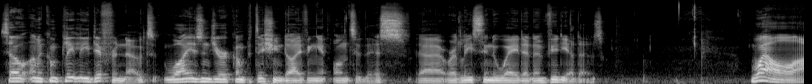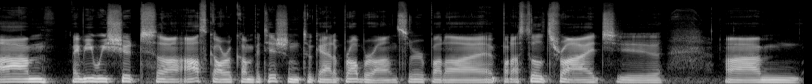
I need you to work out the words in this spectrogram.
So, on a completely different note, why isn't your competition diving onto this, uh, or at least in the way that NVIDIA does? Well, um, maybe we should uh, ask our competition to get a proper answer, but I but I still try to um,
